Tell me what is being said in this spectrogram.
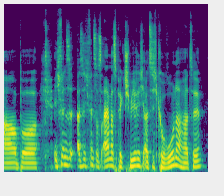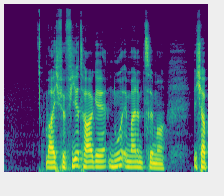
Aber ich finde es, also ich aus einem Aspekt schwierig, als ich Corona hatte, war ich für vier Tage nur in meinem Zimmer. Ich habe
